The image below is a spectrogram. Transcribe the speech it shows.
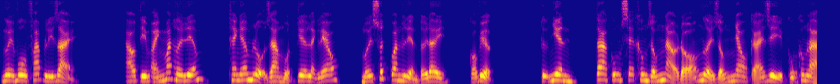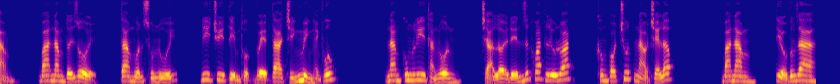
người vô pháp lý giải. Áo tím ánh mắt hơi liễm, thanh âm lộ ra một tia lạnh lẽo, mới xuất quan liền tới đây, có việc. Tự nhiên, ta cũng sẽ không giống nào đó người giống nhau cái gì cũng không làm, ba năm tới rồi, ta muốn xuống núi, đi truy tìm thuộc về ta chính mình hạnh phúc. Nam Cung Ly thẳng luôn, trả lời đến dứt khoát lưu loát, không có chút nào che lấp. Ba năm, tiểu vương gia,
